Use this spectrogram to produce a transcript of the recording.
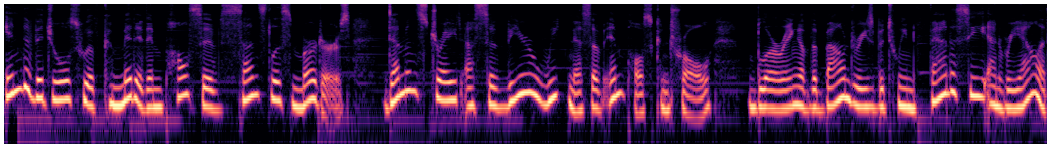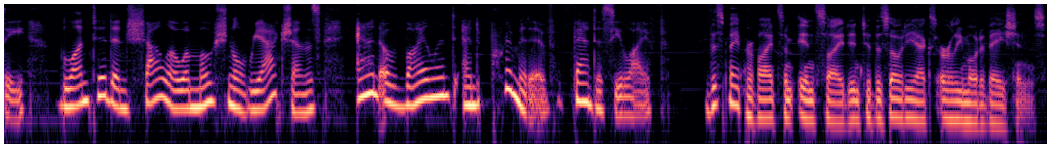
individuals who have committed impulsive, senseless murders demonstrate a severe weakness of impulse control, blurring of the boundaries between fantasy and reality, blunted and shallow emotional reactions, and a violent and primitive fantasy life. This may provide some insight into the Zodiac's early motivations.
